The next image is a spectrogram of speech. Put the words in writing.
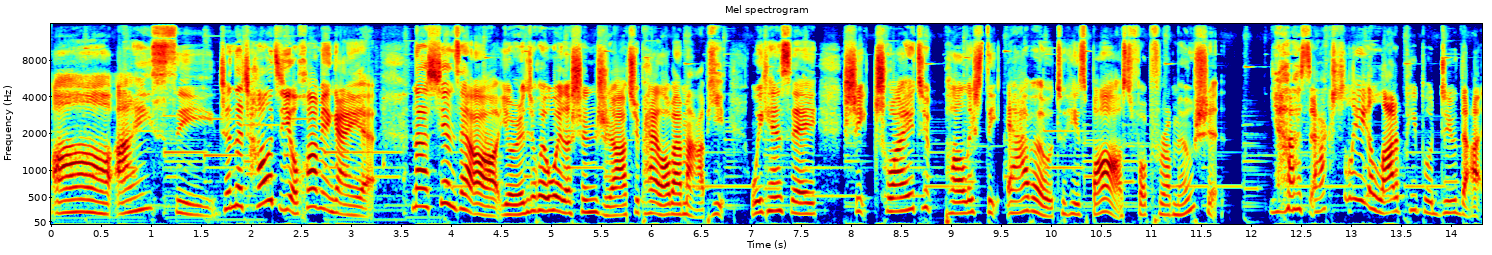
啊。I see，真的超级有画面感耶。那现在啊，有人就会为了升职啊，去拍老板马屁。We can say she tried to polish the apple to his boss for promotion. Yes, actually, a lot of people do that.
